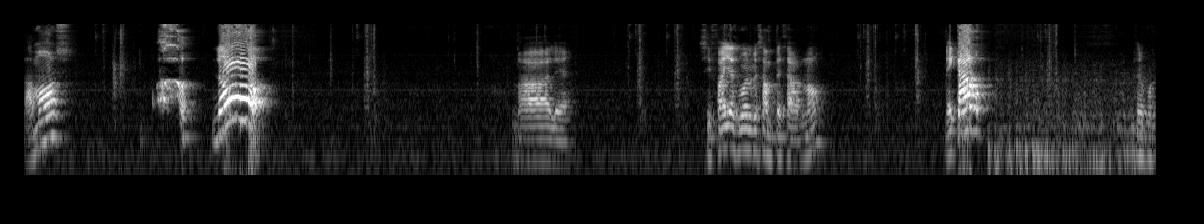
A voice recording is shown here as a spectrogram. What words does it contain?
Vamos. ¡No! Vale. Si fallas vuelves a empezar, ¿no? ¡Me cago! Pero por...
